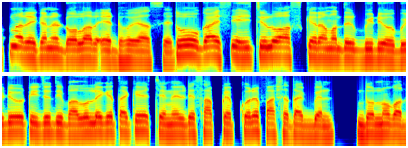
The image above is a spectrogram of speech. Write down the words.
আপনার এখানে ডলার এড হয়ে আছে। তো গাইস এই ছিল আজকের আমাদের ভিডিও ভিডিওটি যদি ভালো লেগে থাকে চ্যানেলটি সাবস্ক্রাইব করে পাশে থাকবেন। ধন্যবাদ।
